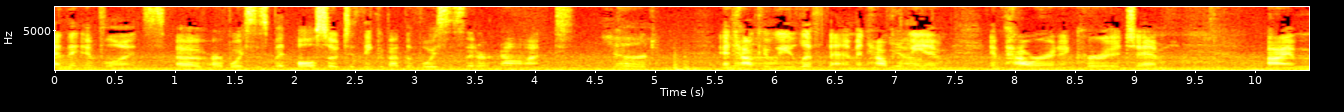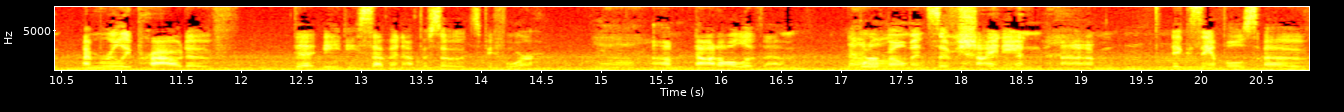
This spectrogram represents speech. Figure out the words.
and the influence of our voices, but also to think about the voices that are not Yeah. heard and how can we lift them and how can we em- empower and encourage. And. I'm I'm really proud of the 87 episodes before. Yeah. Um, not all of them Not were all. moments of shining um, Mhm. examples of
